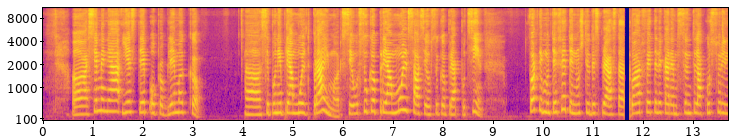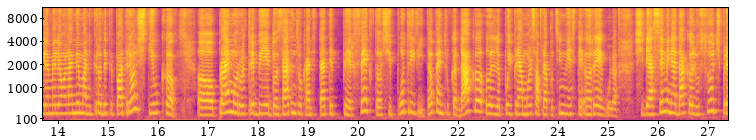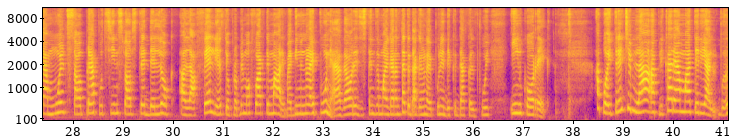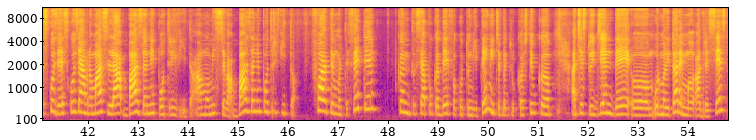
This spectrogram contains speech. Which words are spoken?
Uh, asemenea, este o problemă că uh, se pune prea mult primer, se usucă prea mult sau se usucă prea puțin. Foarte multe fete nu știu despre asta, doar fetele care sunt la cursurile mele online de manicură de pe Patreon știu că uh, primerul trebuie dozat într-o cantitate perfectă și potrivită pentru că dacă îl pui prea mult sau prea puțin nu este în regulă și de asemenea dacă îl usuci prea mult sau prea puțin sau spre deloc, la fel este o problemă foarte mare. Mai bine nu l-ai pune, ai avea o rezistență mai garantată dacă nu l-ai pune decât dacă îl pui incorrect. Apoi trecem la aplicarea materialului. Scuze, scuze, am rămas la bază nepotrivită. Am omis ceva. Bază nepotrivită. Foarte multe fete când se apucă de făcut unghii tehnice, pentru că știu că acestui gen de uh, urmăritoare mă adresez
